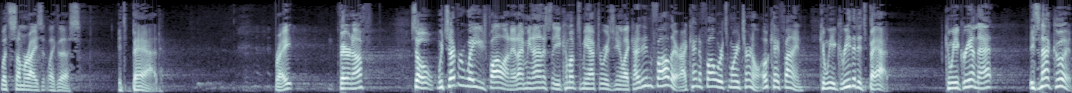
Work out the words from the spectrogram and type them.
let's summarize it like this. It's bad. Right? Fair enough? So whichever way you fall on it, I mean, honestly, you come up to me afterwards and you're like, I didn't fall there. I kind of fall where it's more eternal. Okay, fine. Can we agree that it's bad? Can we agree on that? It's not good.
